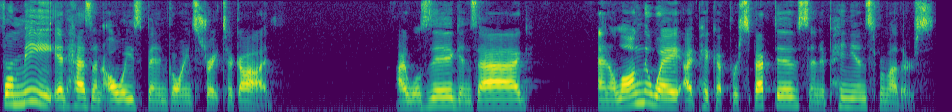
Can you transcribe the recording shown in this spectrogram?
For me, it hasn't always been going straight to God. I will zig and zag, and along the way, I pick up perspectives and opinions from others.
